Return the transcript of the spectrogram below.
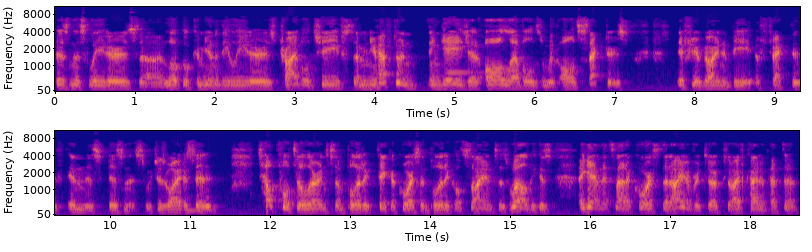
business leaders, uh, local community leaders, tribal chiefs. I mean, you have to engage at all levels with all sectors if you're going to be effective in this business, which is why I said it's helpful to learn some political, take a course in political science as well, because again, that's not a course that I ever took. So I've kind of had to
